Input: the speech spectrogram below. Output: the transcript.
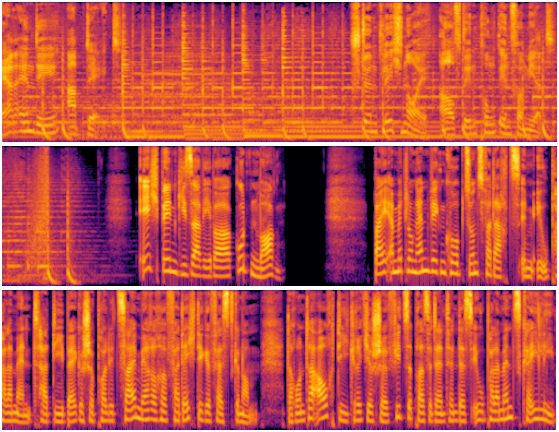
RND Update. Stündlich neu. Auf den Punkt informiert. Ich bin Gisa Weber. Guten Morgen. Bei Ermittlungen wegen Korruptionsverdachts im EU-Parlament hat die belgische Polizei mehrere Verdächtige festgenommen, darunter auch die griechische Vizepräsidentin des EU-Parlaments Kaili.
